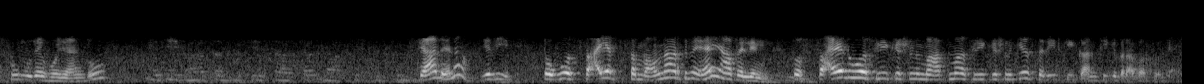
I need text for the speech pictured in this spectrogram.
सूर्य उदय हो जाए तो? शायद है ना? यदि तो वो शायद संभावना अर्थ में है यहाँ पे लिंग। तो शायद वो श्री कृष्ण महात्मा श्री कृष्ण के शरीर की कांति के बराबर हो जाए।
